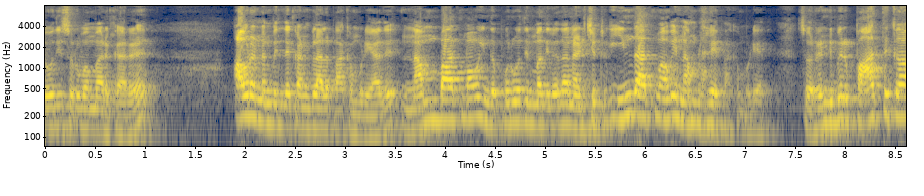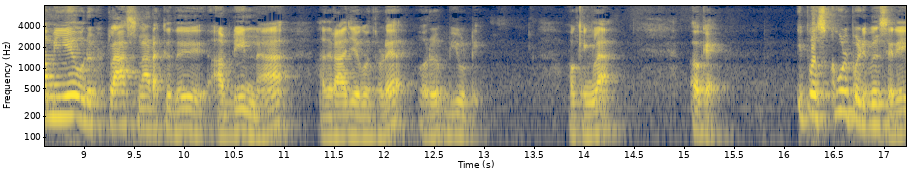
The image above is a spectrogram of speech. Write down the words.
ஜோதி சுரூபமாக இருக்காரு. அவரை நம்ம இந்த கண்களால் பார்க்க முடியாது. நம்ம ஆத்மாவும் இந்த பூர்வத்தின் மதியில் தான் நடிச்சிட்டு இருக்கு. இந்த ஆத்மாவையும் நம்மளாலே பார்க்க முடியாது. ஸோ ரெண்டு பேரும் பார்த்துக்காமையே ஒரு கிளாஸ் நடக்குது அப்படின்னா அது ராஜயோகத்தோட ஒரு பியூட்டி ஓகேங்களா? ஓகே இப்போ ஸ்கூல் படிப்பும் சரி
